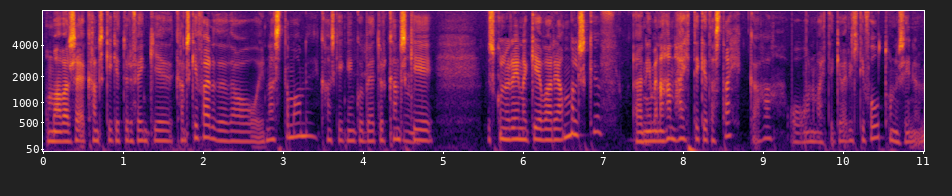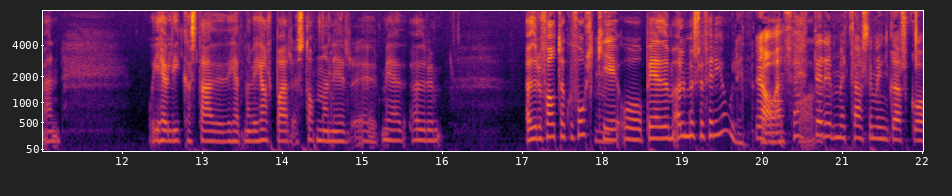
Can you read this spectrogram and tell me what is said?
og maður var að segja kannski getur þið fengið, kannski færðu þá í næsta mánu, kannski gengur betur kannski mm. við skulum reyna að gefa þér í ammalskjöf, en ég menna hann hætti ekki að stækka og hann hætti ekki að vera illt í fótónu sínum en og ég hef líka staðið hérna við hjálpar stofnanir uh, með öðrum öðru fátöku fólki mm. og beðum ölmusu fyrir jólin. Já, og, en þetta og... er einmitt það sem yngar sko,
